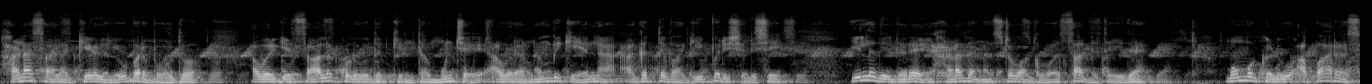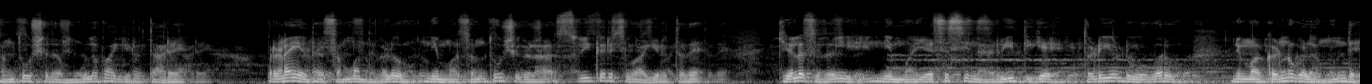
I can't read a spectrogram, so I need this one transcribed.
ಹಣ ಸಾಲ ಕೇಳಲು ಬರಬಹುದು. ಅವರಿಗೆ ಸಾಲ ಕೊಡುವುದಕ್ಕಿಂತ ಮುಂಚೆ ಅವರ ನಂಬಿಕೆಯನ್ನು ಅಗತ್ಯವಾಗಿ ಪರಿಶೀಲಿಸಿ. ಇಲ್ಲದಿದ್ದರೆ ಹಣದ ನಷ್ಟವಾಗುವ ಸಾಧ್ಯತೆ ಇದೆ ಮೊಮ್ಮಕ್ಕಳು ಅಪಾರ ಸಂತೋಷದ ಮೂಲವಾಗಿರುತ್ತಾರೆ. ಪ್ರಣಯದ ಸಂಬಂಧಗಳು ನಿಮ್ಮ ಸಂತೋಷಗಳ ಸ್ವೀಕರಿಸುವಾಗಿರುತ್ತದೆ ಕೆಲಸದಲ್ಲಿ ನಿಮ್ಮ ಯಶಸ್ಸಿನ ರೀತಿಗೆ ತಡೆಯೊಡ್ಡುವವರು ನಿಮ್ಮ ಕಣ್ಣುಗಳ ಮುಂದೆ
